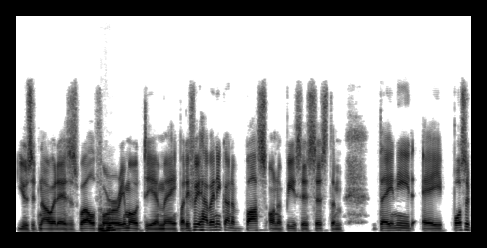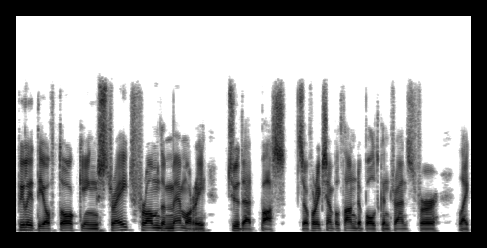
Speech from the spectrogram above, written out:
use it nowadays as well for Mhm. remote DMA. But if we have any kind of bus on a PC system, they need a possibility of talking straight from the memory to that bus. So for example, Thunderbolt can transfer like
